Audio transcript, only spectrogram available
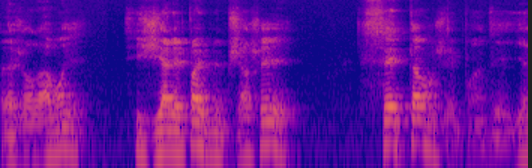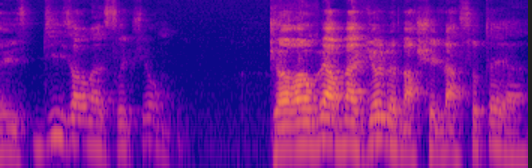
à la gendarmerie. Si j'y allais pas, ils venaient me chercher. Sept ans, j'ai pointé. Il y a eu dix ans d'instruction. J'aurais ouvert ma gueule, le marché de l'art sautait. Hein.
